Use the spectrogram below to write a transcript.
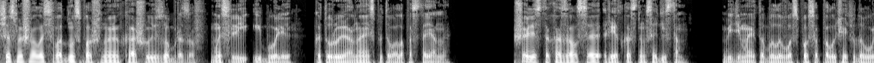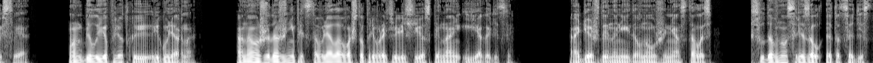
Все смешалось в одну сплошную кашу из образов, мыслей и боли, которую она испытывала постоянно. Шелест оказался редкостным садистом. Видимо, это был его способ получать удовольствие. Он бил ее плеткой регулярно. Она уже даже не представляла, во что превратились ее спина и ягодицы. Одежды на ней давно уже не осталось, всю давно срезал этот садист.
